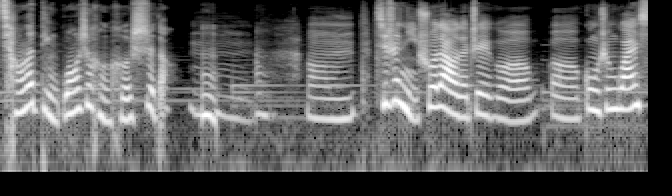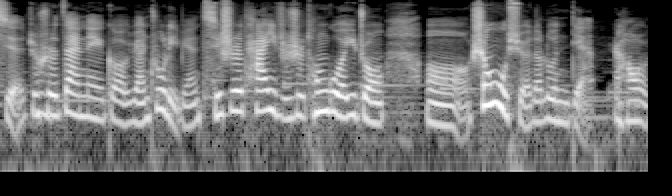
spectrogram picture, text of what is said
强的顶光是很合适的。嗯。嗯，其实你说到的这个呃共生关系，就是在那个原著里边，其实它一直是通过一种呃生物学的论点，然后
